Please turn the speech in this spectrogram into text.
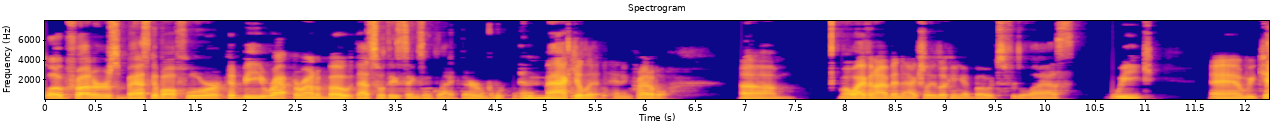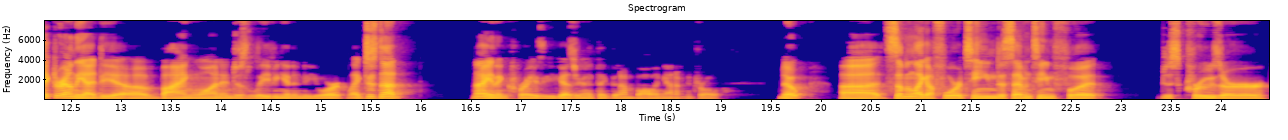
Globetrotters basketball floor could be wrapped around a boat, that's what these things look like. They're immaculate and incredible. Um, my wife and I have been actually looking at boats for the last week, and we kicked around the idea of buying one and just leaving it in New York. Like, just not not anything crazy. You guys are going to think that I'm balling out of control. Nope. Uh, something like a 14 to 17 foot just cruiser,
